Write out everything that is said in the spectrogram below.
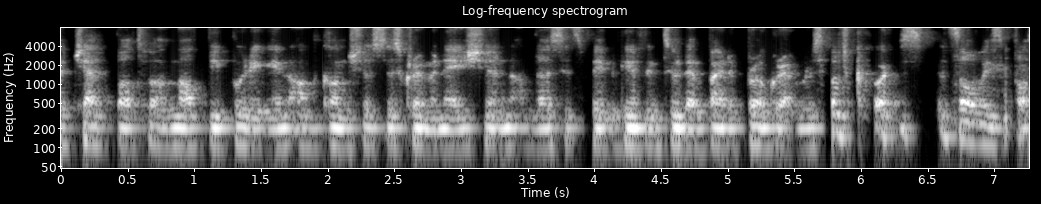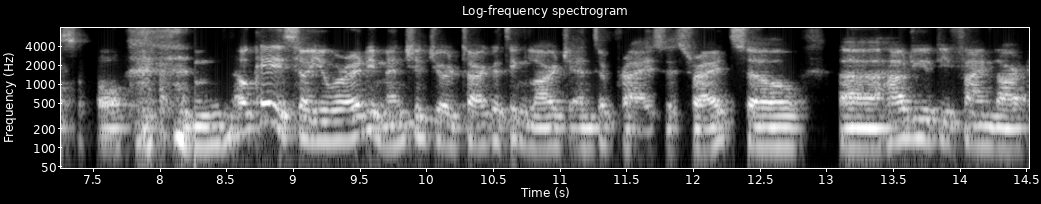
a chatbot will not be putting in unconscious discrimination unless it's been given to them by the programmers, of course. It's always possible. um, okay, so you already mentioned you're targeting large enterprises, right? So, uh, how do you define lar-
